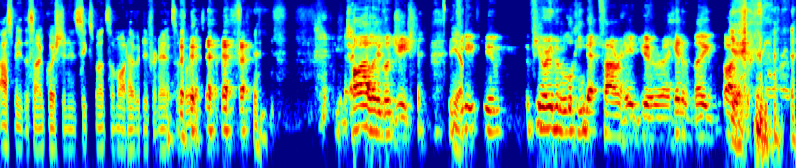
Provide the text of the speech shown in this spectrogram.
ask me the same question in six months, I might have a different answer for it. Entirely legit. If, Yep. you, if, you, if you're even looking that far ahead, you're ahead of me. Yeah. look at it on an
